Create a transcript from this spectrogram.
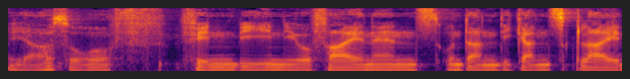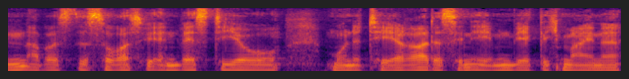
ja, so Finbi, Neo Finance und dann die ganz kleinen, aber es ist sowas wie Investio, Monetera, das sind eben wirklich meine,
